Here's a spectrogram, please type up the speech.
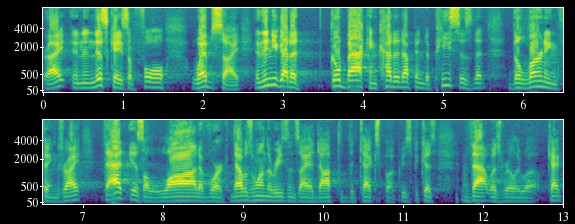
right? And in this case, a full website. And then you got to go back and cut it up into pieces that the learning things, right? That is a lot of work. That was one of the reasons I adopted the textbook, is because that was really well, okay?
